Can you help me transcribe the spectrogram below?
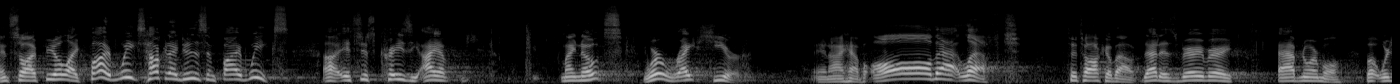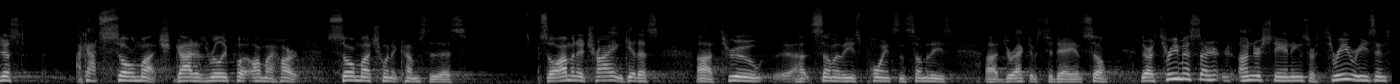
And so I feel like five weeks, how can I do this in five weeks? Uh, it's just crazy. I have my notes, we're right here. And I have all that left to talk about. That is very, very abnormal. But we're just, I got so much. God has really put on my heart so much when it comes to this. So I'm going to try and get us uh, through uh, some of these points and some of these uh, directives today. And so there are three misunderstandings or three reasons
